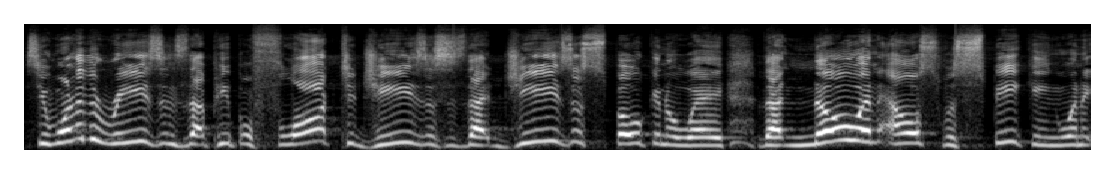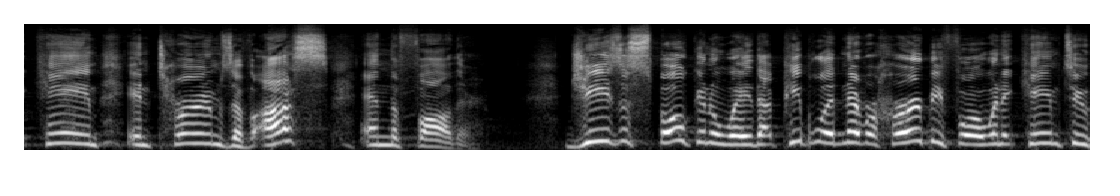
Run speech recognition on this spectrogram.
See, one of the reasons that people flock to Jesus is that Jesus spoke in a way that no one else was speaking when it came in terms of us and the Father. Jesus spoke in a way that people had never heard before when it came to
